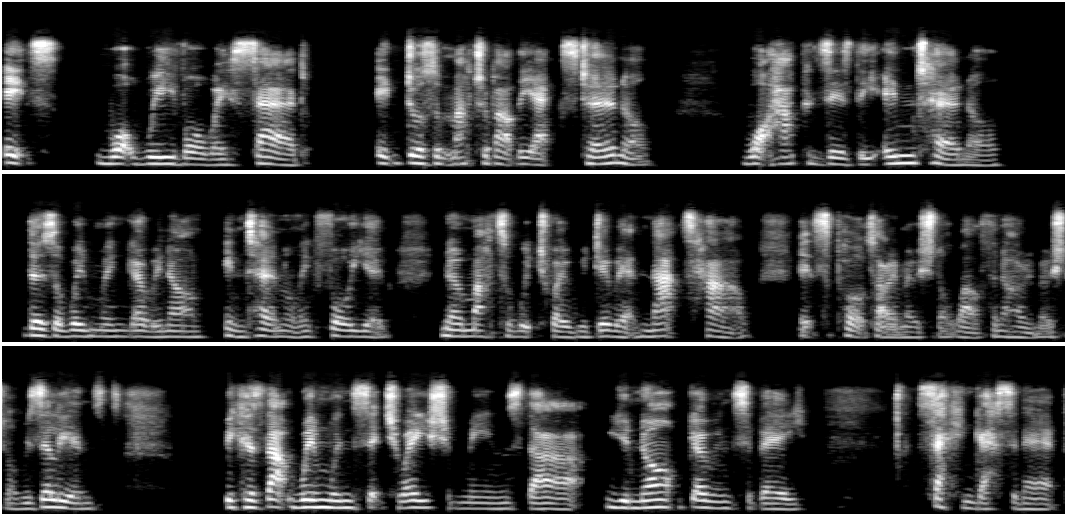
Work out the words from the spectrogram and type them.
it's what we've always said. It doesn't matter about the external. What happens is the internal, there's a win win going on internally for you, no matter which way we do it. And that's how it supports our emotional wealth and our emotional resilience because that win-win situation means that you're not going to be second guessing it,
